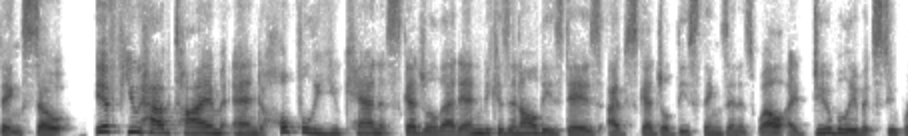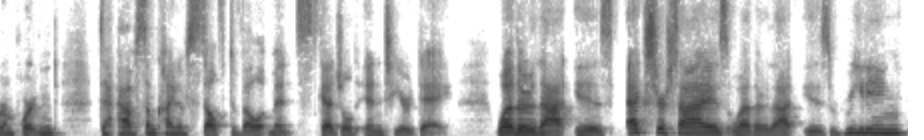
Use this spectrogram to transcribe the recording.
things. So if you have time and hopefully you can schedule that in because in all these days I've scheduled these things in as well. I do believe it's super important to have some kind of self development scheduled into your day, whether that is exercise, whether that is reading.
